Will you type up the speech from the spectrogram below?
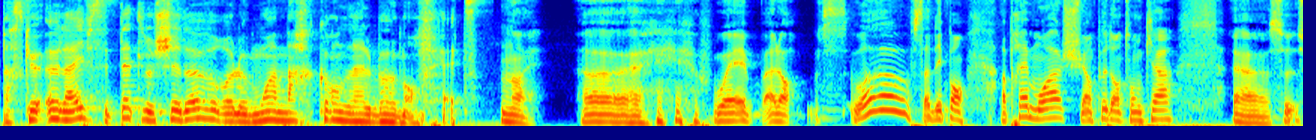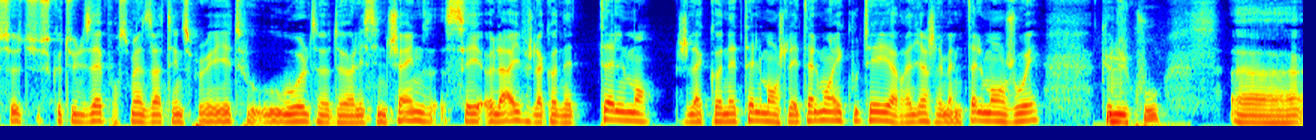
Parce que Alive, c'est peut-être le chef-d'œuvre le moins marquant de l'album en fait. Ouais. Euh, ouais, alors, wow, ça dépend. Après, moi, je suis un peu dans ton cas. Euh, ce, ce, ce que tu disais pour Smells That in Spirit ou Walt de Alice in Chains, c'est Alive, je la connais tellement. Je la connais tellement. Je l'ai tellement écoutée, à vrai dire, je l'ai même tellement jouée que Mm. du coup, euh,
